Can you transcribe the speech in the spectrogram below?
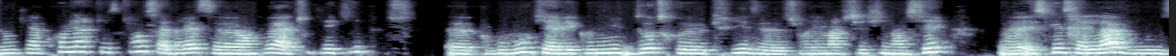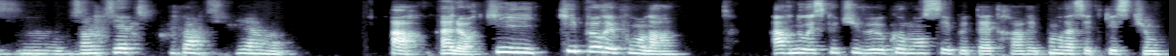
donc la première question s'adresse un peu à toute l'équipe. pour vous qui avez connu d'autres crises sur les marchés financiers, est-ce que celle-là vous, vous inquiète plus particulièrement? Ah, alors, qui, qui peut répondre? Arnaud, est-ce que tu veux commencer peut-être à répondre à cette question?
